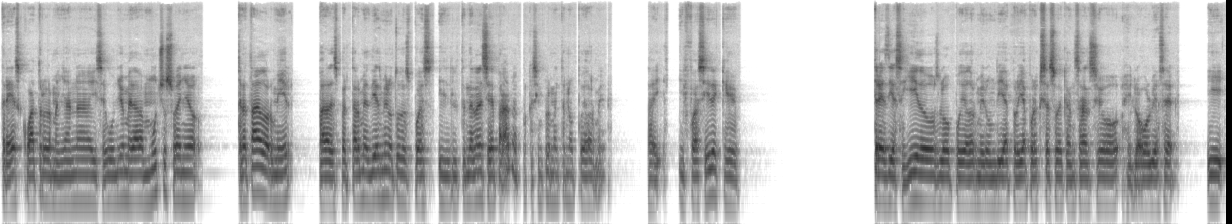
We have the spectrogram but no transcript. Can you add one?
3, 4 de la mañana y según yo me daba mucho sueño, trataba de dormir para despertarme 10 minutos después y tener la necesidad de pararme porque simplemente no podía dormir. Y fue así de que tres días seguidos, luego podía dormir un día, pero ya por exceso de cansancio y lo volví a hacer. Y,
